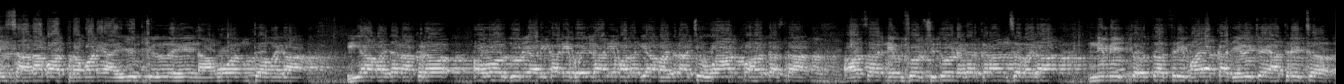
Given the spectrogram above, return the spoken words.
आणि सालाबाद प्रमाणे आयोजित केलेलं हे नामवंत मैदान. या मैदानाकडं आवर्जून या ठिकाणी बैल आणि मालक या मैदानाची वाट पाहत असतात. असं निमसोड शितोळनगरकरांचं मैदान निमित्त होतं श्री मायाका देवीच्या यात्रेचं.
